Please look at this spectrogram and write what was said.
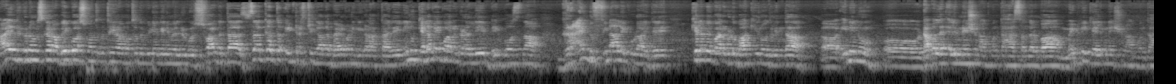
ಹಾಯ್ ಎಲ್ರಿಗೂ ನಮಸ್ಕಾರ. ಬಿಗ್ ಬಾಸ್ ಮಾತುಕತೆಯ ಮತ್ತೊಂದು ವಿಡಿಯೋಗೆ ನಿಮ್ಮೆಲ್ಲರಿಗೂ ಸ್ವಾಗತ. ಸಖತ್ ಇಂಟ್ರೆಸ್ಟಿಂಗ್ ಆದ ಬೆಳವಣಿಗೆಗಳಾಗ್ತಾ ಇದೆ. ಇನ್ನು ಕೆಲವೇ ವಾರಗಳಲ್ಲಿ ಬಿಗ್ ಬಾಸ್ನ ಗ್ರ್ಯಾಂಡ್ ಫಿನಾಲೆ ಕೂಡ ಇದೆ. ಕೆಲವೇ ವಾರಗಳು ಬಾಕಿ ಇರೋದ್ರಿಂದ ಇನ್ನೇನು ಡಬಲ್ ಎಲಿಮಿನೇಷನ್ ಆಗುವಂತಹ ಸಂದರ್ಭ ಮಿಡ್ ಎಲಿಮಿನೇಷನ್ ಆಗುವಂತಹ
